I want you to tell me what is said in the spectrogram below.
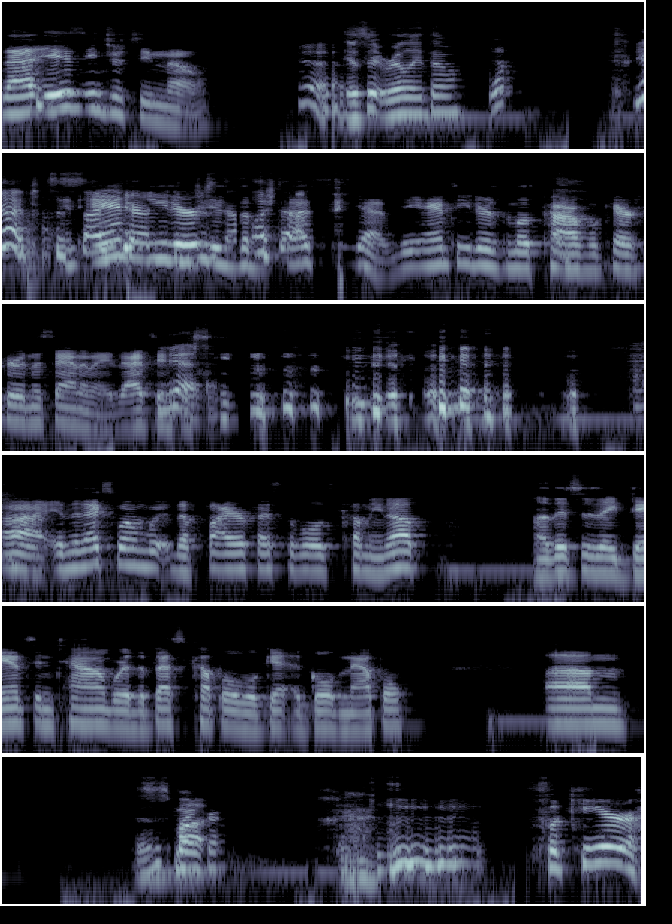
That is interesting though. Yeah, Is it really though? Yep. Yeah. It's a An side character. anteater is the fleshed out. best. Yeah, the anteater is the most powerful character in this anime. That's Yeah. interesting. Alright, in the next one, the Fire Festival is coming up. Uh, this is a dance in town where the best couple will get a golden apple. Um, Is this Well- Minecraft? Fakir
